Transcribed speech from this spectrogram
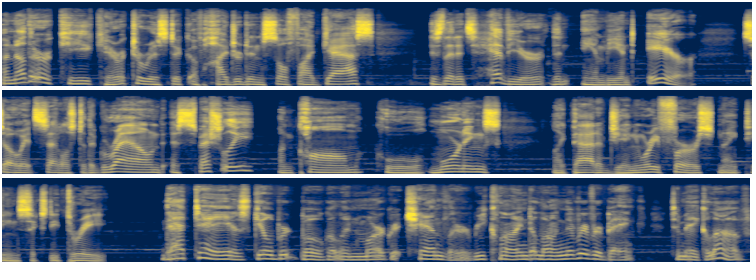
Another key characteristic of hydrogen sulfide gas is that it's heavier than ambient air, so it settles to the ground, especially on calm, cool mornings like that of January 1st, 1963. That day, as Gilbert Bogle and Margaret Chandler reclined along the riverbank to make love,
